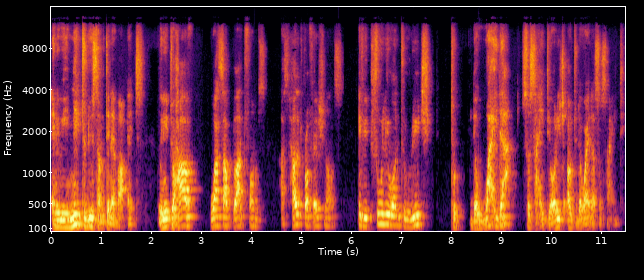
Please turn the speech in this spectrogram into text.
and we need to do something about it. We need to have WhatsApp platforms as health professionals if you truly want to reach to the wider society or reach out to the wider society.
